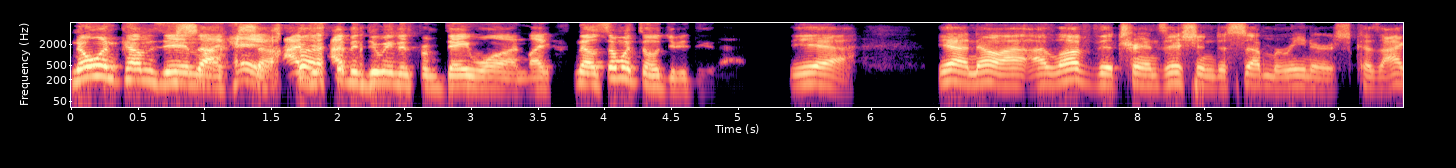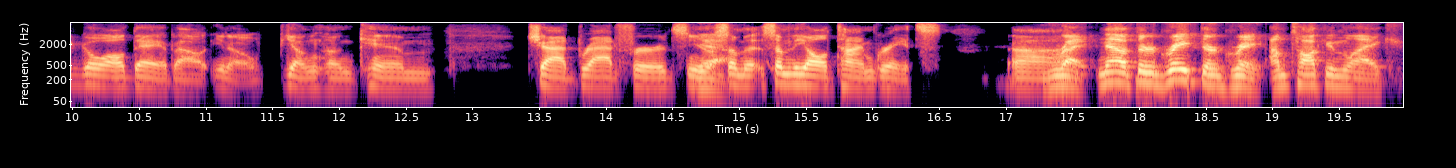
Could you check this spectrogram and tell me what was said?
no one comes in Sucks, like, hey. I've, just, I've been doing this from day one. Like, no, someone told you to do that. Yeah. Yeah, no, I, I love the transition to submariners because I go all day about, you know, Byung-Hyun Kim, Chad Bradford's, you know, Yeah. some of some of the all time greats. Uh, right now, if they're great, they're great. I'm talking like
